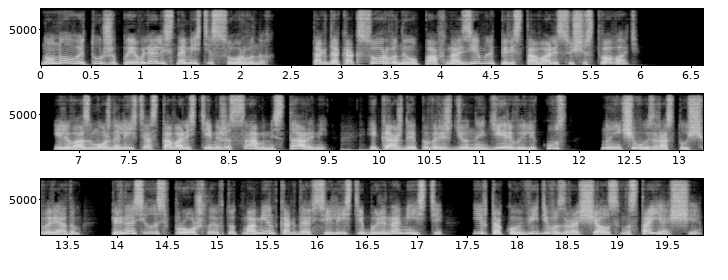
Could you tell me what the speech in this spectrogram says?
но новые тут же появлялись на месте сорванных, тогда как сорванные, упав на землю, переставали существовать. Или, возможно, листья оставались теми же самыми, старыми, и каждое поврежденное дерево или куст, но ничего из растущего рядом, переносилась в прошлое, в тот момент, когда все листья были на месте, и в таком виде возвращалась в настоящее.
